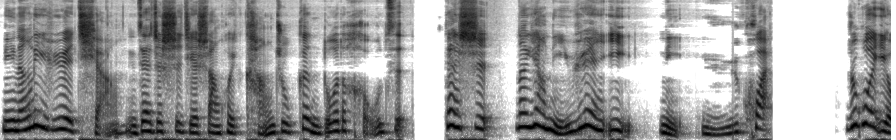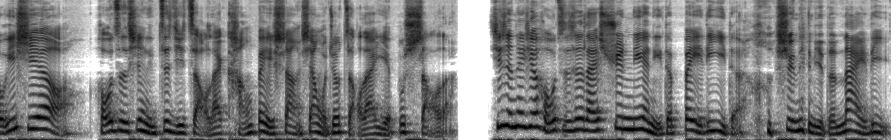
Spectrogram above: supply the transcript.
你能力越强，你在这世界上会扛住更多的猴子。但是那要你愿意。你愉快。如果有一些哦，猴子是你自己找来扛背上，像我就找来也不少了。其实那些猴子是来训练你的背力的，训练你的耐力，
